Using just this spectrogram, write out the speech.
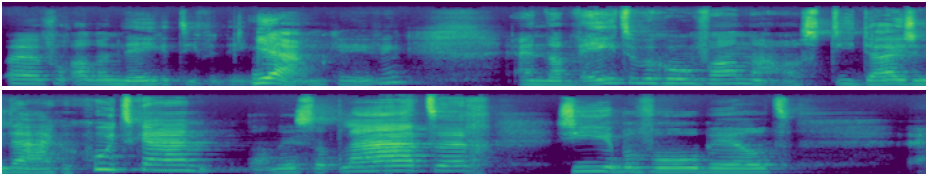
eh, voor alle negatieve dingen Ja. in de omgeving. En dan weten we gewoon van, nou, als die duizend dagen goed gaan, dan is dat later. Zie je bijvoorbeeld eh,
